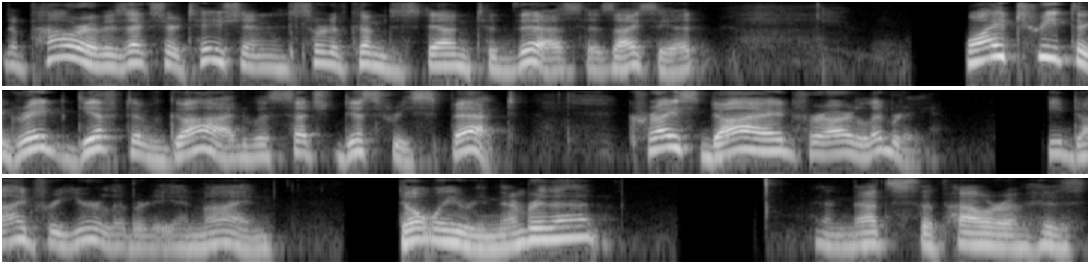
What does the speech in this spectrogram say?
the power of his exhortation sort of comes down to this, as I see it. Why treat the great gift of God with such disrespect? Christ died for our liberty. He died for your liberty and mine. Don't we remember that? And that's the power of his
